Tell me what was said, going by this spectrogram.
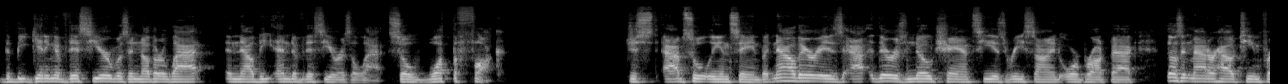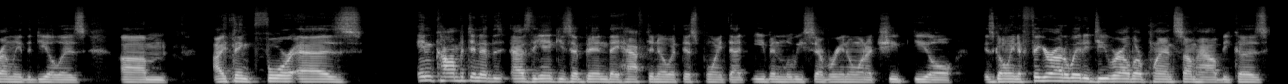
The beginning of this year was another lat, and now the end of this year is a lat. So what the fuck? Just absolutely insane. But now there is there is no chance he is re-signed or brought back. Doesn't matter how team friendly the deal is. Um, I think for as incompetent as the Yankees have been, they have to know at this point that even Luis Severino on a cheap deal is going to figure out a way to derail their plan somehow because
